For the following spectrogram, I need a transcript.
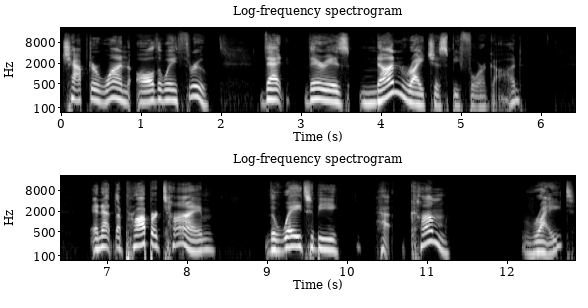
chapter one all the way through that there is none righteous before God. And at the proper time, the way to be ha- come right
